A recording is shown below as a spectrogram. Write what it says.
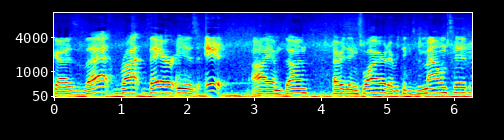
Guys, that right there is it. I am done. Everything's wired, everything's mounted.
